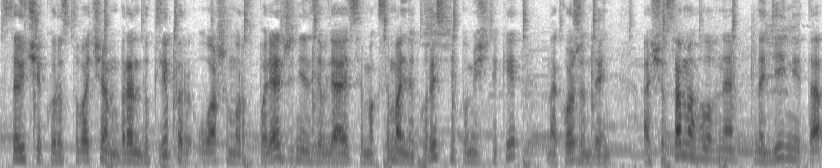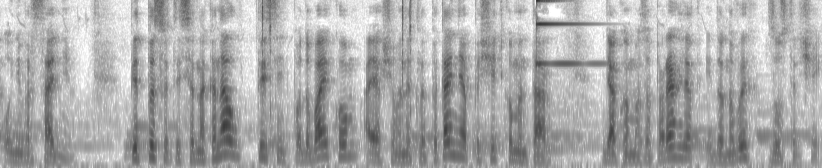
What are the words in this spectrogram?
стаючи користувачем бренду Clipper, у вашому розпорядженні з'являються максимально корисні помічники на кожен день, а що саме головне надійні та універсальні. Підписуйтеся на канал, тисніть подобайку, а якщо виникли питання, пишіть коментар. Дякуємо за перегляд і до нових зустрічей!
